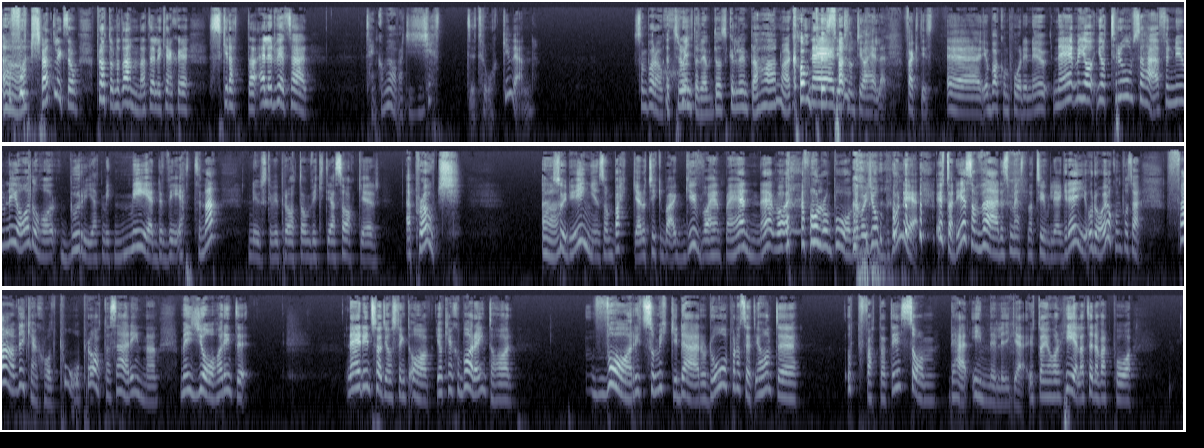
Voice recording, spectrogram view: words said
Och Ja. fortsatt liksom prata om något annat eller kanske skratta eller du vet så här. Tänk om jag har varit jättetråkig vän. Som bara Jag tror inte det, då skulle du inte ha några kompisar. Nej, det tror inte jag heller faktiskt. Eh, jag bara kom på det nu. Nej, men jag, jag tror så här, för nu när jag då har börjat mitt medvetna, nu ska vi prata om viktiga saker, approach, så är det ju ingen som backar och tycker bara gud vad har hänt med henne? Vad, vad håller hon på med? Vad jobbig hon är? Utan det är som världens mest naturliga grej och då har jag kommit på så här Fan vi kanske hållit på och prata så här innan men jag har inte Nej det är inte så att jag har stängt av, jag kanske bara inte har varit så mycket där och då på något sätt. Jag har inte uppfattat det som det här innerliga utan jag har hela tiden varit på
